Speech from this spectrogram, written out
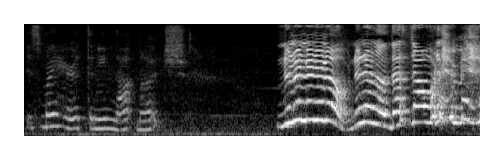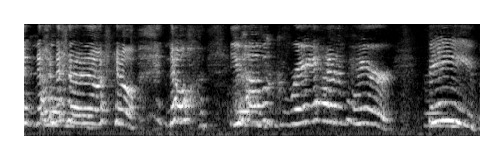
Is my hair thinning that much? No, no, no, no, no, no, no, no, that's not what I meant. No, no, no, no, no, no. You have a great head of hair, babe.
